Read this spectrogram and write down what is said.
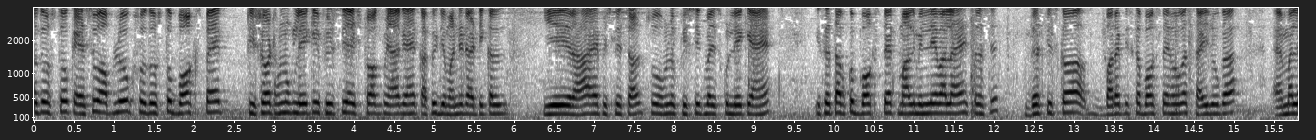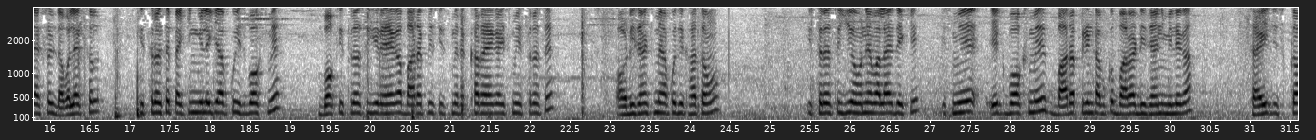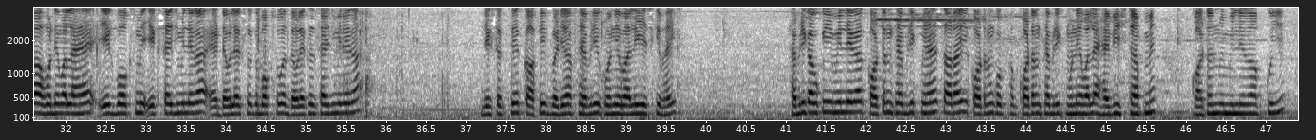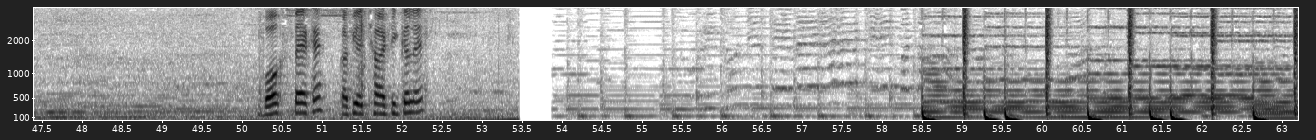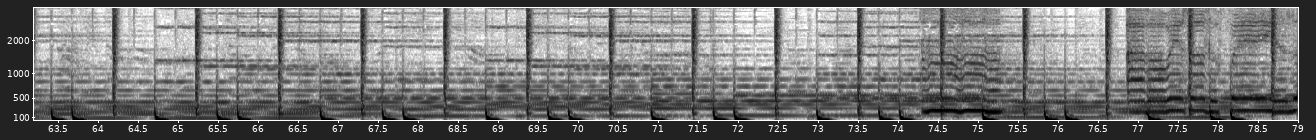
तो दोस्तों, कैसे हो आप लोग? सो दोस्तों बॉक्स पैक टी शर्ट हम लोग लेके फिर से स्टॉक में आ गए हैं। काफ़ी डिमांडेड आर्टिकल ये रहा है पिछले साल। सो हम लोग फिर से एक बार इसको लेके आए हैं। इस तरह से आपको बॉक्स पैक माल मिलने वाला है। इस तरह से दस पीस का, बारह पीस का बॉक्स पैक होगा। साइज़ होगा M L XL double XL इस तरह से पैकिंग मिलेगी आपको इस बॉक्स में। बॉक्स इस तरह से ये रहेगा, बारह पीस इसमें रखा रहेगा इसमें इस तरह से। और डिज़ाइन में आपको दिखाता हूँ। इस तरह से ये होने वाला है, देखिए। इसमें एक बॉक्स में 12 प्रिंट आपको 12 डिज़ाइन मिलेगा। साइज़ इसका होने वाला है, एक बॉक्स में एक साइज़ मिलेगा डबल एक्सएल का बॉक्स होगा डबल एक्सएल साइज़ मिलेगा। देख सकते हैं, काफ़ी बढ़िया फैब्रिक होने वाली है इसकी भाई। फैब्रिक आपको ये मिलेगा कॉटन फैब्रिक में है सारा, ये कॉटन कॉटन फैब्रिक होने वाला हैवी स्टफ़ में। कॉटन में मिलेगा आपको ये। बॉक्स पैक है, काफ़ी अच्छा आर्टिकल है।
